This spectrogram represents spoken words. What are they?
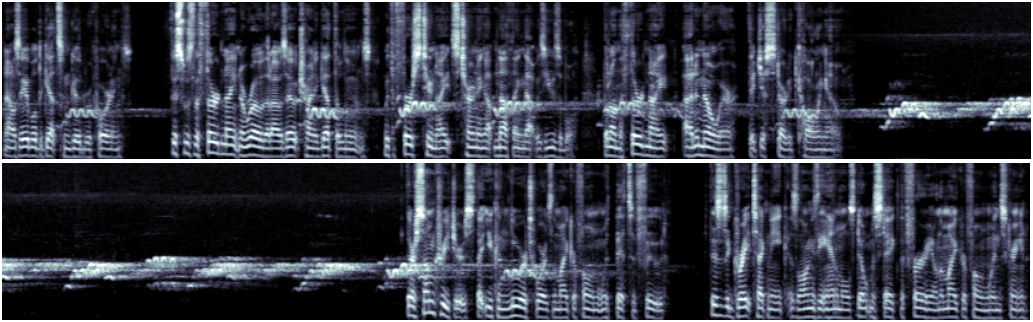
and I was able to get some good recordings. This was the third night in a row that I was out trying to get the loons, with the first two nights turning up nothing that was usable. But on the third night, out of nowhere, they just started calling out. There are some creatures that you can lure towards the microphone with bits of food. This is a great technique as long as the animals don't mistake the furry on the microphone windscreen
